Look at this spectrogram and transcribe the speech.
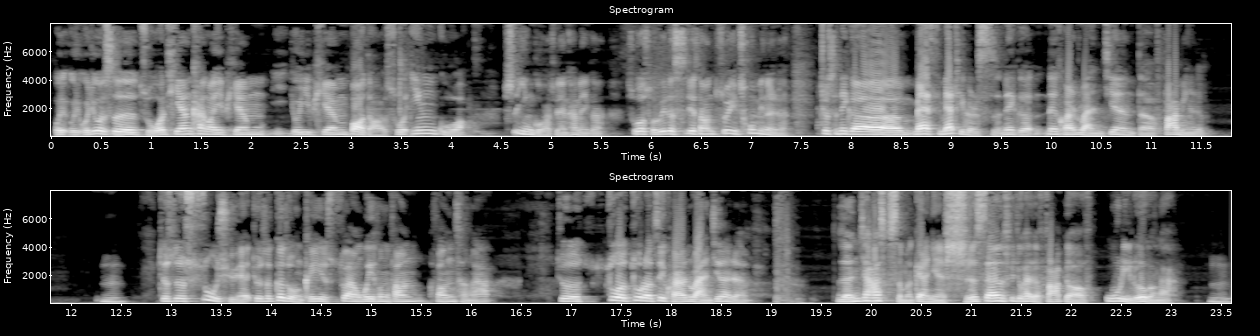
我我我就是昨天看到一篇有一篇报道说英国。是英国，昨天看了一个说，所谓的世界上最聪明的人，就是那个 Mathematics 那个那款软件的发明人，嗯，就是数学，就是各种可以算微分方方程啊，就是做做了这款软件的人，人家是什么概念？十三岁就开始发表物理论文啊，嗯，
